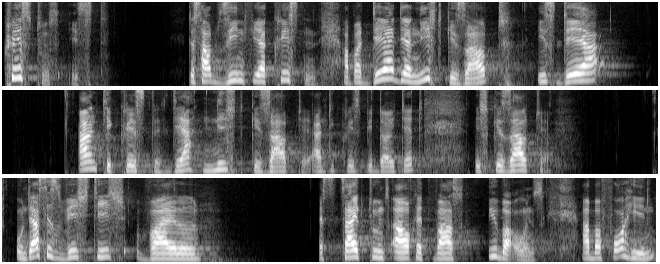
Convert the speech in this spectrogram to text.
Christus ist. Deshalb sind wir Christen. Aber der, der nicht gesalbt ist, der Antichrist, der nicht Gesalbte. Antichrist bedeutet nicht Gesalbte. Und das ist wichtig, weil es zeigt uns auch etwas über uns. Aber vorhin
